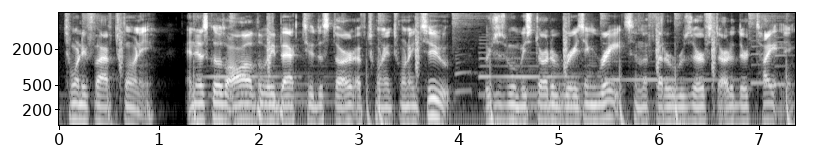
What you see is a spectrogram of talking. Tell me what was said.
25.20. And this goes all the way back to the start of 2022, which is when we started raising rates and the Federal Reserve started their tightening.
